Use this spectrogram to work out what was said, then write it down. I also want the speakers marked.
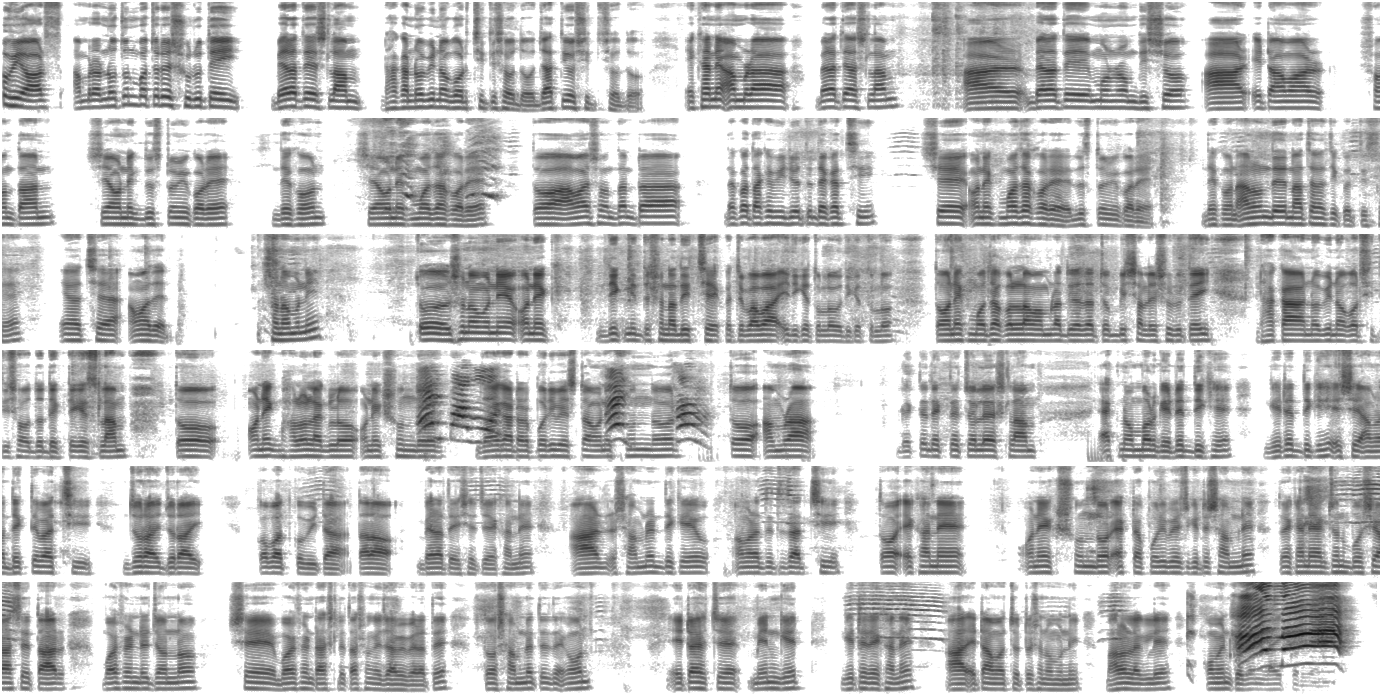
Speaker 1: Viewers আমরা নতুন বছরের শুরুতেই বেড়াতে আসলাম ঢাকা নবীনগর স্মৃতিসৌধ, জাতীয় স্মৃতিসৌধ। এখানে আমরা বেড়াতে আসলাম আর বেড়াতে মনোরম দৃশ্য, আর এটা আমার সন্তান, সে অনেক দুষ্টমি করে, দেখুন, সে অনেক মজা করে। তো আমার সন্তানটা, দেখো, তাকে ভিডিওতে দেখাচ্ছি, সে অনেক মজা করে, দুষ্টমি করে। দেখুন, আনন্দে নাচানাচি করতেছে, এ হচ্ছে আমাদের সোনামণি। তো সোনামণি অনেক দিক নির্দেশনা দিচ্ছে হচ্ছে বাবা, এদিকে তুলো, ওদিকে তুলো। তো অনেক মজা করলাম আমরা দুই হাজার চব্বিশ সালের শুরুতেই ঢাকা নবীনগর স্মৃতিসৌধ দেখতে গেছিলাম। তো অনেক ভালো লাগল, অনেক সুন্দর জায়গাটার পরিবেশটা অনেক সুন্দর। তো আমরা দেখতে দেখতে চলে আসলাম এক নম্বর গেটের দিকে। গেটের দিকে এসে আমরা দেখতে পাচ্ছি জোড়ায় জোড়ায় কবাত কবিতা, তারা বেড়াতে এসেছে এখানে। আর সামনের দিকেও আমরা যেতে যাচ্ছি। তো এখানে অনেক সুন্দর একটা পরিবেশ গেটের সামনে। তো এখানে একজন বসে আছে তার বয়ফ্রেন্ডের জন্য। সে বয়ফ্রেন্ড আসলে তার সঙ্গে যাবে বেড়াতে। তো সামনেতে দেখুন, এটা হচ্ছে মেন গেট গেটের এখানে। আর এটা আমার ছোট্ট সোনামণি। ভালো লাগলে কমেন্ট করবেন লাইক করবেন।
